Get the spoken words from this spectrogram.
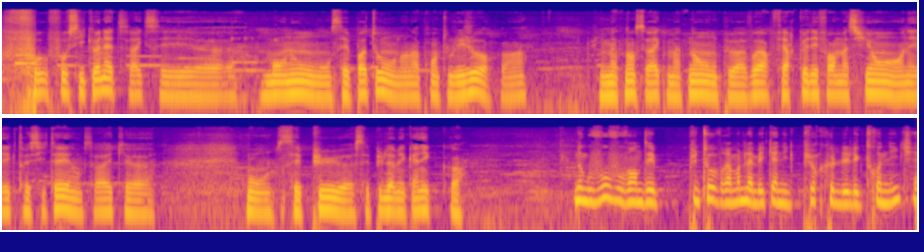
Faut, s'y connaître, c'est vrai que c'est... euh, bon, nous, on sait pas tout, on en apprend tous les jours, hein. Puis maintenant, c'est vrai que maintenant, on peut avoir, faire que des formations en électricité, donc c'est vrai que... Bon, c'est plus, plus de la mécanique, quoi. Donc vous, vous vendez plutôt vraiment de la mécanique pure que de l'électronique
